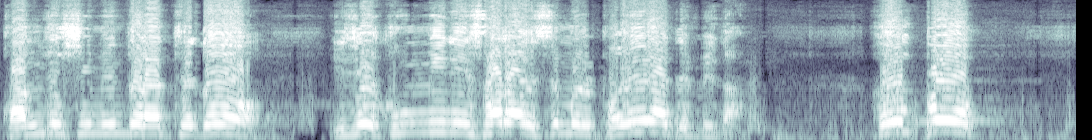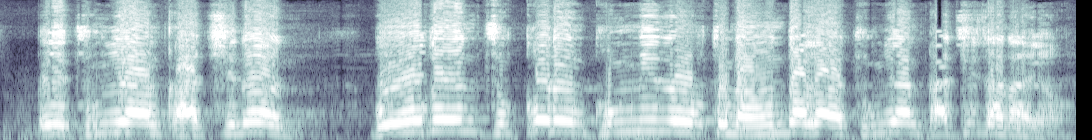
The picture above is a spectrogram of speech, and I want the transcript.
광주 시민들한테도 이제 국민이 살아있음을 보여야 됩니다. 헌법의 중요한 가치는 모든 주권은 국민으로부터 나온다가 중요한 가치잖아요.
